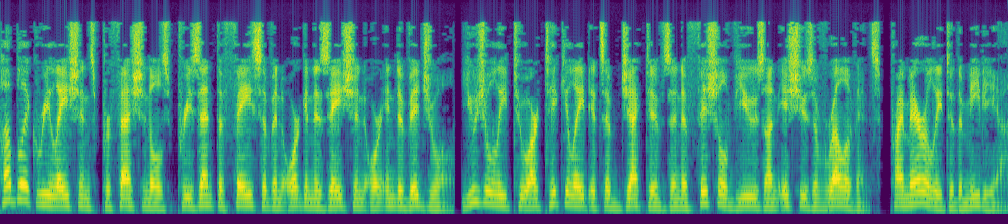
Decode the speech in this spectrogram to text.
Public relations professionals present the face of an organization or individual, usually to articulate its objectives and official views on issues of relevance, primarily to the media.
